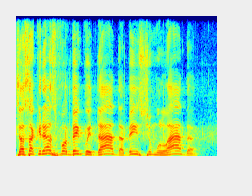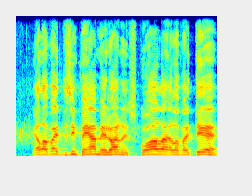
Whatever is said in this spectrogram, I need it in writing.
Se essa criança for bem cuidada, bem estimulada, ela vai desempenhar melhor na escola, ela vai ter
